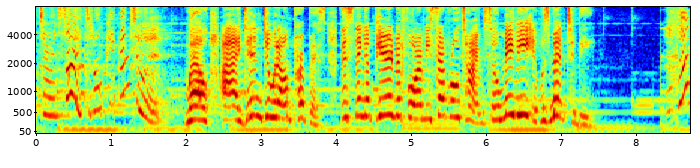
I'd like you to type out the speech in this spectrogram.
All my little secrets are inside, so don't peep into it. Well, I didn't do it on purpose. This thing appeared before me several times, so maybe it was meant to be. Uh-huh.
